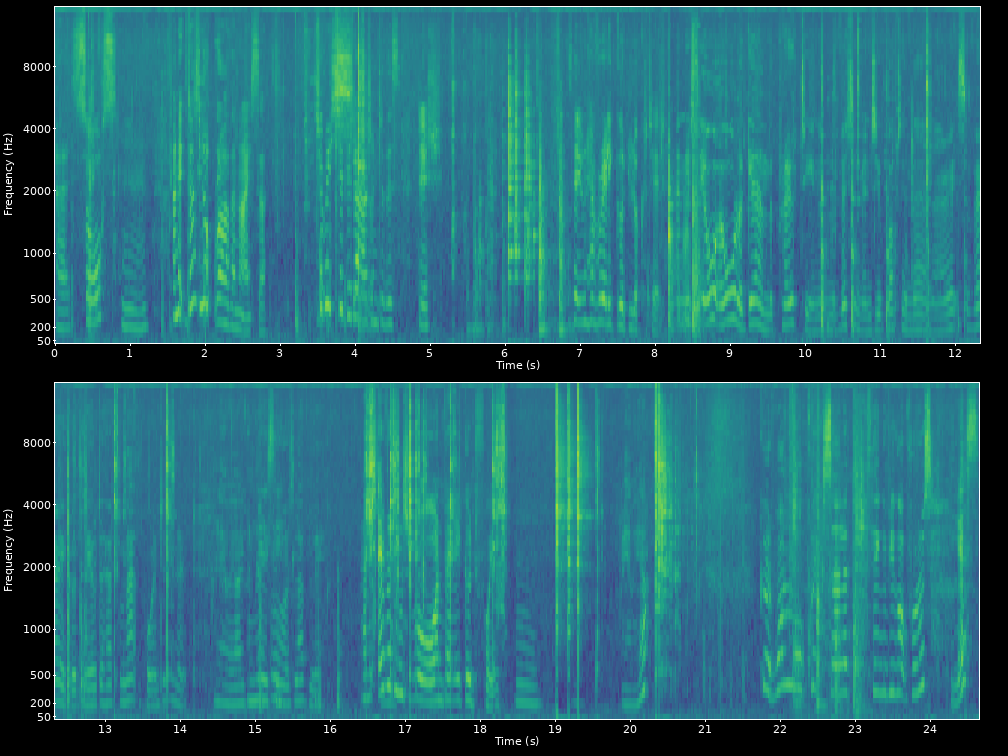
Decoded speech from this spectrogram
uh, sauce. Mm. And it does look rather nicer. Shall we tip it out into this dish? So you can have a really good look at it. And you see, all, all again, the protein and the vitamins you've got in there, Mary. It's a very good meal to have from that point, isn't it? There we are. You can really see. Oh, it's lovely. And everything's raw and very good for you. Mm. There we are. Good. One more quick salad thing have you got for us? Yes.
